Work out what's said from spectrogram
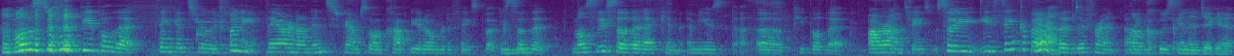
too. Most of the people that think it's really funny, they aren't on Instagram, so I'll copy it over to Facebook so Mhm. that mostly so that I can amuse the, uh, people that are on Facebook. So you, you think about Yeah. the different um, like who's gonna dig it?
